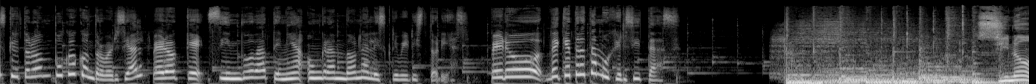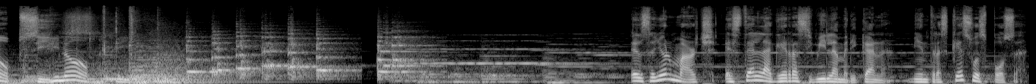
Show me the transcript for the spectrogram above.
escritora un poco controversial, pero que sin duda tenía un gran don al escribir historias. Pero, ¿de qué trata Mujercitas? Sinopsis. El señor March está en la guerra civil americana, mientras que su esposa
